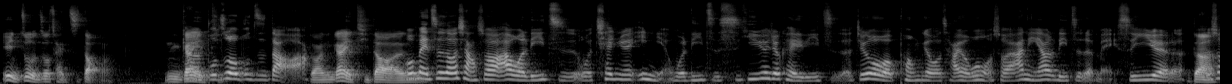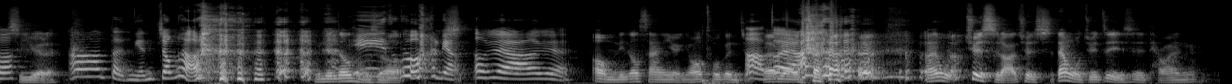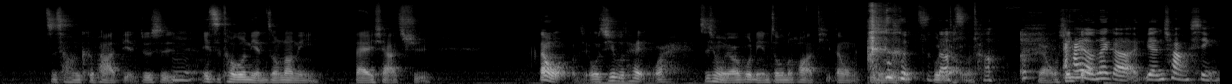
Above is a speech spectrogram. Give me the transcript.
因为你做了之后才知道嘛。你刚也不做不知道啊。对啊，你刚也提到啊。我每次都想说啊，我离职，我签约一年，我离职十一月就可以离职了。结果我朋友我才友问我说啊，你要离职了没？十一月了。对啊。我说十一月了。啊，等年终好了。我 们年终什么时候？一直拖两二月啊，二月。哦，我们年终三月，然后拖更久。啊，对啊。反正我确实啦，确实，但我觉得这也是台湾职场很可怕的点，就是一直透过年终让你待下去。但我我其实不太，哇。之前我聊过年终的话题，但我今天 不聊了。知道知道。对啊，我先。还有那个原创性。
